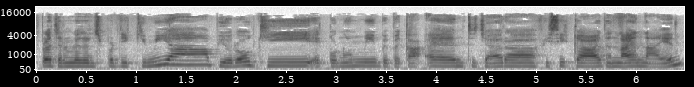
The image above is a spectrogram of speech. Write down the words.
Pelajaran-pelajaran seperti kimia, biologi, ekonomi, BPKN, sejarah, fisika, dan lain-lain.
